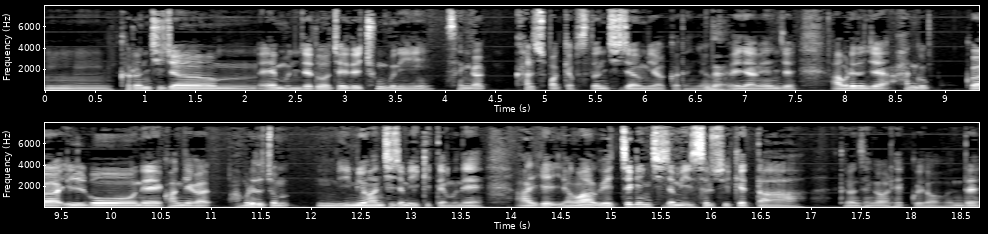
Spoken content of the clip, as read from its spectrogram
음, 그런 지점의 문제도 저희들이 충분히 생각할 수밖에 없었던 지점이었거든요. 네. 왜냐하면 이제 아무래도 이제 한국과 일본의 관계가 아무래도 좀 음, 미묘한 지점이 있기 때문에 아 이게 영화 외적인 지점이 있을 수 있겠다 그런 생각을 했고요. 근데 예,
